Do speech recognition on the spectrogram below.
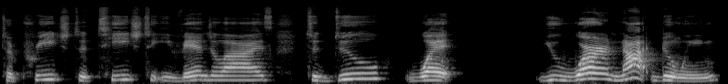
to preach, to teach, to evangelize, to do what you were not doing,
